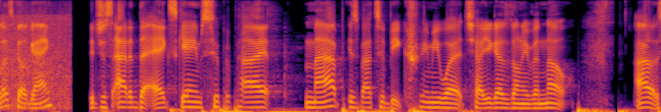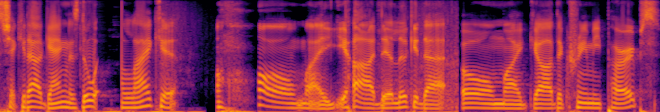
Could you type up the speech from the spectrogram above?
Let's go, gang. They just added the X game Super Pipe map is about to be creamy wet. Chat, you guys don't even know. Alright, let's check it out, gang. Let's do it. I like it. Oh, oh my god, dude, look at that. Oh my god, the creamy perps.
